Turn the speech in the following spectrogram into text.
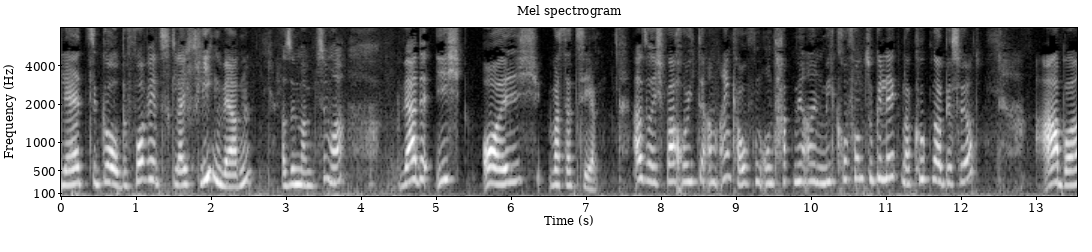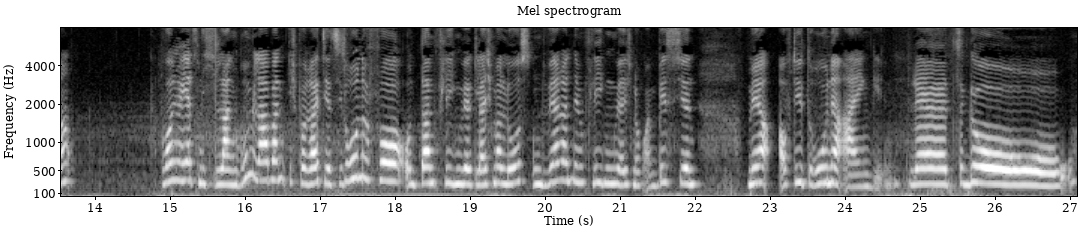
Let's go. Bevor wir jetzt gleich fliegen werden, also in meinem Zimmer, werde ich euch was erzählen. Also ich war heute am Einkaufen und habe mir ein Mikrofon zugelegt. Mal gucken, ob ihr es hört. Aber wollen wir jetzt nicht lang rumlabern. Ich bereite jetzt die Drohne vor und dann fliegen wir gleich mal los. Und während dem Fliegen werde ich noch ein bisschen mehr auf die Drohne eingehen. Let's go!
